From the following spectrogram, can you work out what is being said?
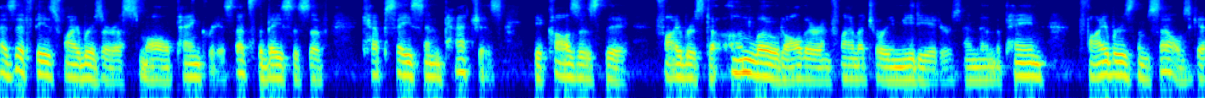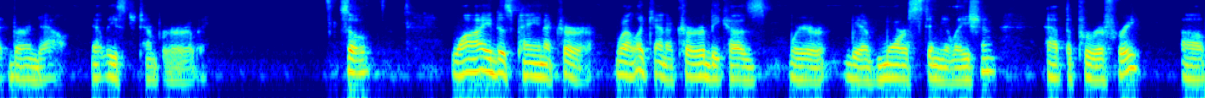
as if these fibers are a small pancreas. That's the basis of capsaicin patches. It causes the fibers to unload all their inflammatory mediators, and then the pain fibers themselves get burned out, at least temporarily. So why does pain occur? Well, it can occur because where we have more stimulation at the periphery uh,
